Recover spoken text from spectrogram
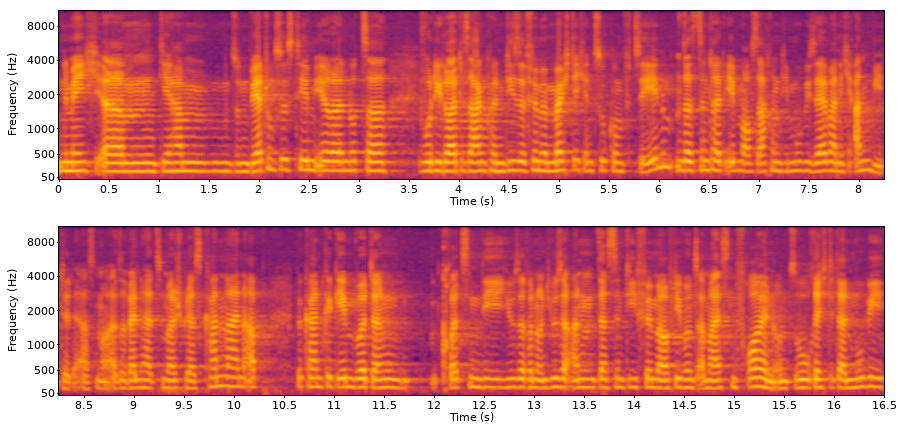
Nämlich, ähm, die haben so ein Wertungssystem ihrer Nutzer, wo die Leute sagen können, diese Filme möchte ich in Zukunft sehen. Und das sind halt eben auch Sachen, die Mubi selber nicht anbietet erstmal. Also wenn halt zum Beispiel das Kann-Line-Up bekannt gegeben wird, dann kreuzen die Userinnen und User an, das sind die Filme, auf die wir uns am meisten freuen. Und so richtet dann Mubi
